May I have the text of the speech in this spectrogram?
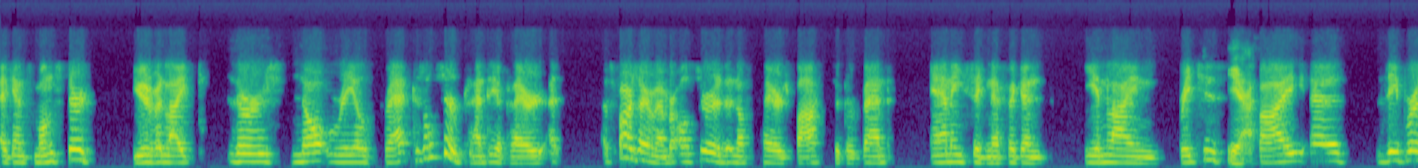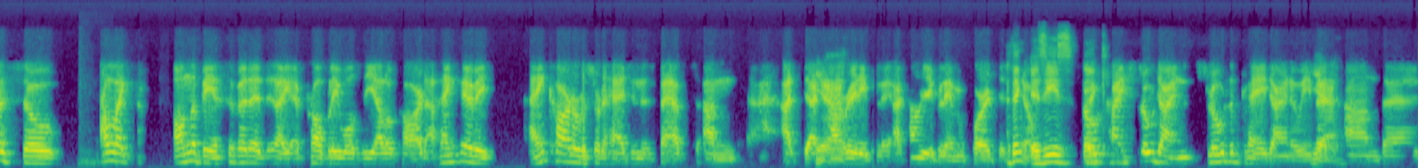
against Munster, you'd have been like, there's not real threat because had plenty of players. As far as I remember, Ulster had enough players back to prevent any significant inline breaches Yeah, by uh, Zebre. So, I'm like on the base of it, it, like, it probably was the yellow card. I think maybe I think Carter was sort of hedging his bets, and I, I Yeah. can't really blame I can't really blame him for it. Just, I think you know, Izzy's slow, like, try, slow down, slow the play down a wee Yeah. bit, and uh,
